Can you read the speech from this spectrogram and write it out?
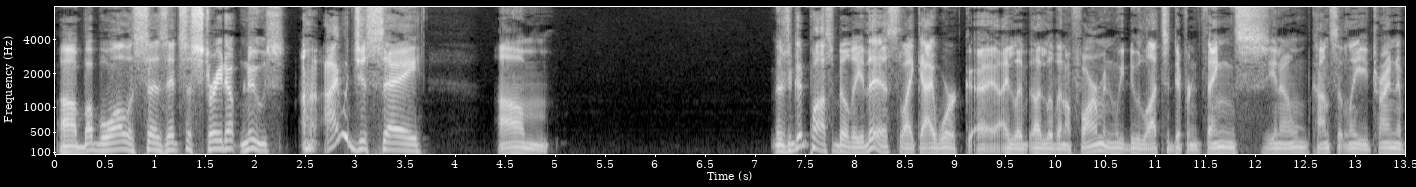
Uh, Bubba Wallace says it's a straight up noose. I would just say, um, there's a good possibility of this. Like I work, uh, I live, I live on a farm, and we do lots of different things. You know, constantly trying to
